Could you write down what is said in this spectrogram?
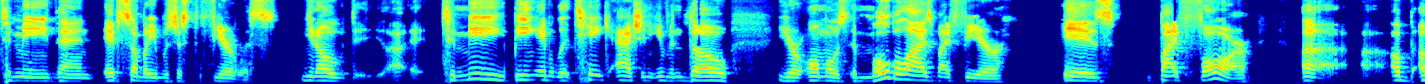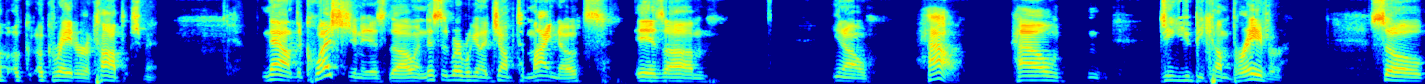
to me than if somebody was just fearless. You know, uh, to me, being able to take action, even though you're almost immobilized by fear, is by far uh, a, a, a greater accomplishment. Now, the question is, though, and this is where we're going to jump to my notes, is, um, you know, how? How do you become braver? So,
